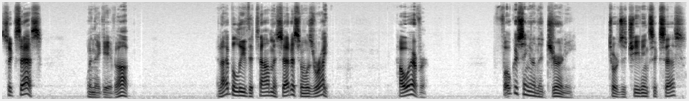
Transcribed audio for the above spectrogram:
success when they gave up. And I believe that Thomas Edison was right. However, focusing on the journey towards achieving success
